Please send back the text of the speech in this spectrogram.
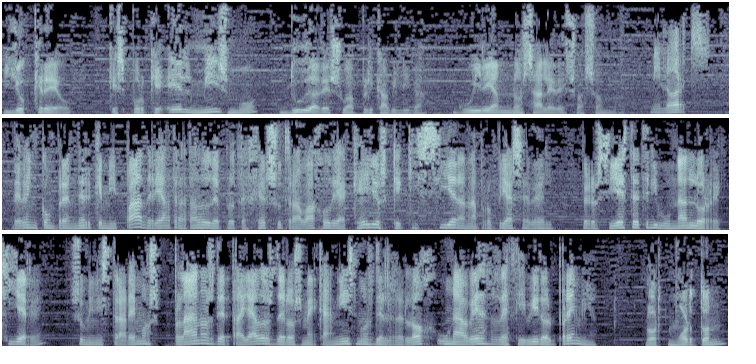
Y yo creo que es porque él mismo duda de su aplicabilidad. William no sale de su asombro. Milords, deben comprender que mi padre ha tratado de proteger su trabajo de aquellos que quisieran apropiarse de él. Pero si este tribunal lo requiere, suministraremos planos detallados de los mecanismos del reloj una vez recibido el premio. Lord Morton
